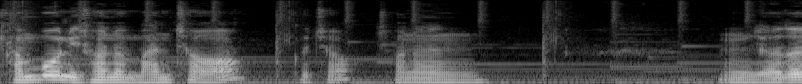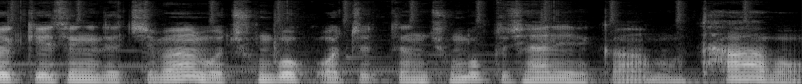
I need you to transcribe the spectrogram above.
견본이 저는 많죠. 그죠? 저는 음, 8개 승이 됐지만 뭐 중복 어쨌든 중복도 제한이니까 뭐 다뭐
